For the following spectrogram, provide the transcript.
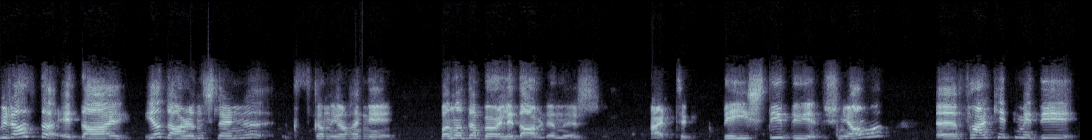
biraz da Eda'ya davranışlarını kıskanıyor. Hani bana da böyle davranır. Artık değişti diye düşünüyor ama e, fark etmediği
